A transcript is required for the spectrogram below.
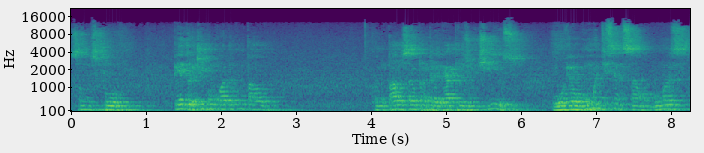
somos povo. Pedro aqui concorda com Paulo. Quando Paulo saiu para pregar para os gentios, houve alguma dissensão, algumas,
